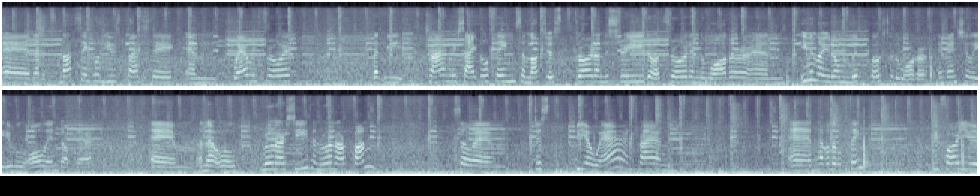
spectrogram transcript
uh, that it's not single-use plastic and that we try and recycle things and not just throw it on the street or throw it in the water and even though you don't live close to the water, eventually it will all end up there. Um, and that will ruin our seas and ruin our fun. So um, just be aware and try and and have a little think before you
